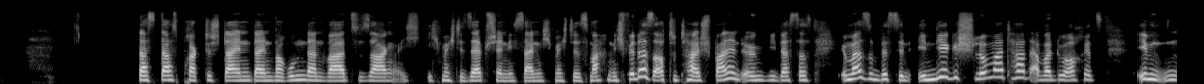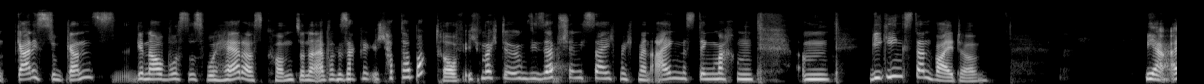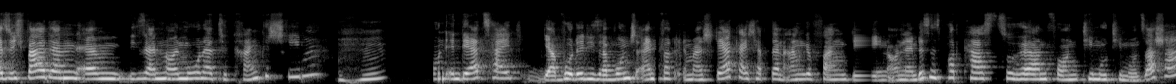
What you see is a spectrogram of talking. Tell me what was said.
dass das praktisch dein, dein Warum dann war, zu sagen, ich, ich möchte selbstständig sein, ich möchte es machen. Ich finde das auch total spannend irgendwie, dass das immer so ein bisschen in dir geschlummert hat, aber du auch jetzt eben gar nicht so ganz genau wusstest, woher das kommt, sondern einfach gesagt hast, ich habe da Bock drauf. Ich möchte irgendwie selbstständig sein, ich möchte mein eigenes Ding machen. Ähm, Wie ging es dann weiter? Ja, also ich war dann, ähm, wie gesagt, neun Monate krankgeschrieben. Mhm. Und in der Zeit ja, wurde dieser Wunsch einfach immer stärker. Ich habe dann angefangen, den Online-Business-Podcast zu hören von Timo, Timo und Sascha.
